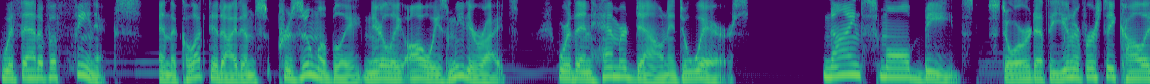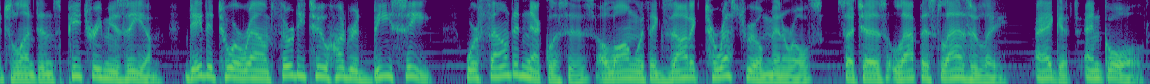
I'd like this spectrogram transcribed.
with that of a phoenix, and the collected items, presumably nearly always meteorites, were then hammered down into wares. Nine small beads, stored at the University College London's Petrie Museum, dated to around 3200 BC, were found in necklaces along with exotic terrestrial minerals such as lapis lazuli, agate, and gold.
